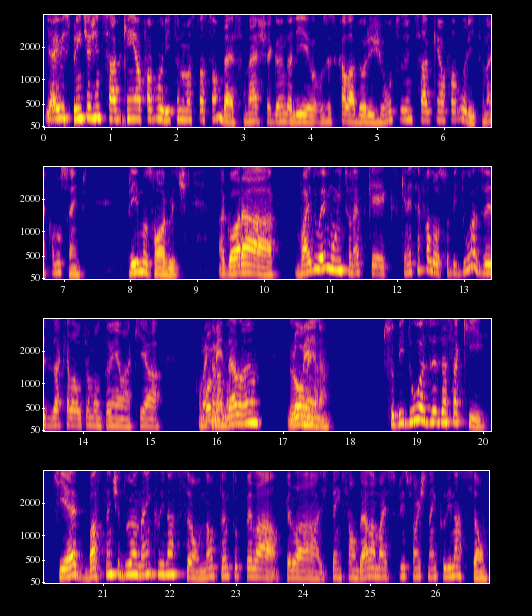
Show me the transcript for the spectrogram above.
E aí o sprint a gente sabe quem é o favorito numa situação dessa, né? Chegando ali os escaladores juntos, a gente sabe quem é o favorito, né? Como sempre. Primos Roglic. Agora vai doer muito, né? Porque que nem você falou, subir duas vezes aquela outra montanha lá, que é a como é que é o nome dela mesmo? Lomena. Lomena. Subir duas vezes essa aqui, que é bastante dura na inclinação, não tanto pela, pela extensão dela, mas principalmente na inclinação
